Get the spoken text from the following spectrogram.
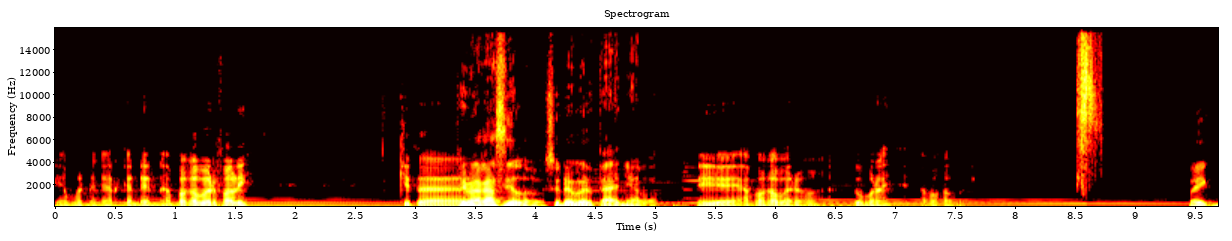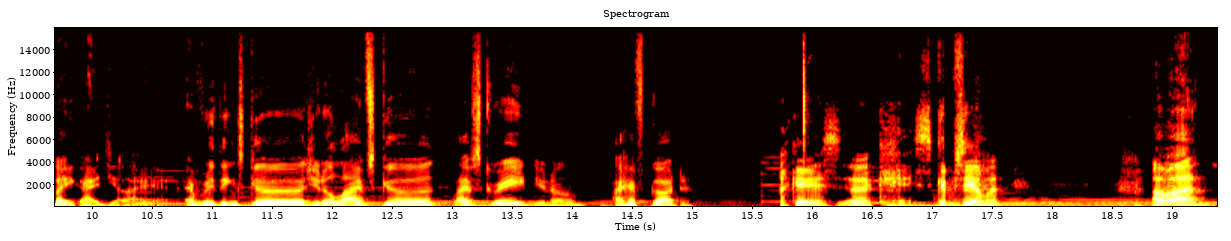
yang mendengarkan dan apa kabar Vali? Kita Terima kasih loh sudah bertanya loh. iya apa kabar bang? Gue mau nanya apa kabar? Baik-baik aja lah ya. Everything's good, you know, life's good, life's great, you know. I have God. Oke s- oke skripsi aman. Aman.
